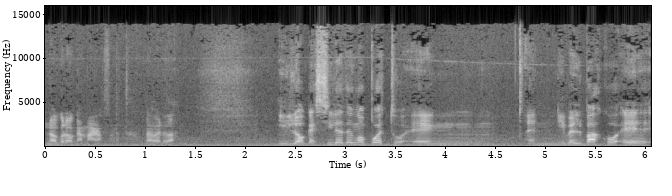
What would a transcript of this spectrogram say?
no creo que me haga falta, la verdad. Y lo que sí le tengo puesto en, nivel bajo es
